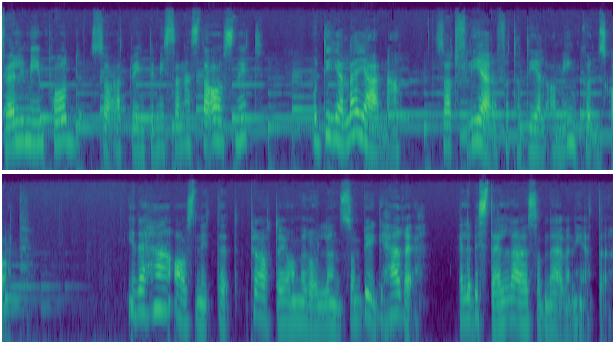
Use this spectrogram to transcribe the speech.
Följ min podd så att du inte missar nästa avsnitt och dela gärna så att fler får ta del av min kunskap. I det här avsnittet pratar jag om rollen som byggherre eller beställare som det även heter.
